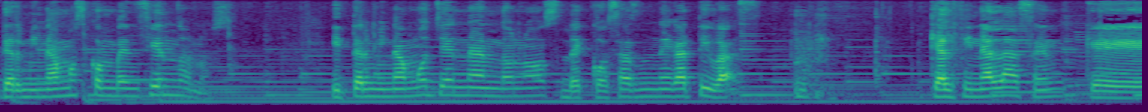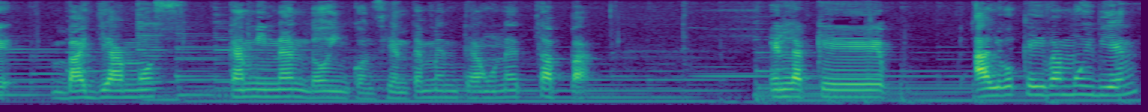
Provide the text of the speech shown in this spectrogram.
terminamos convenciéndonos y terminamos llenándonos de cosas negativas que al final hacen que vayamos caminando inconscientemente a una etapa en la que algo que iba muy bien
